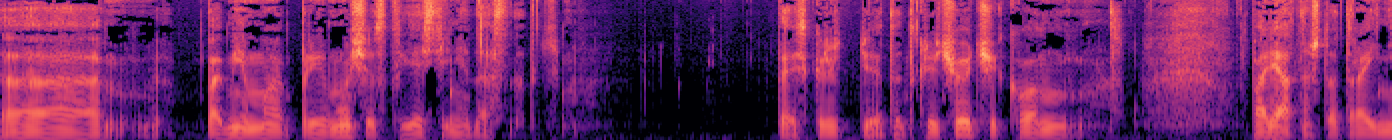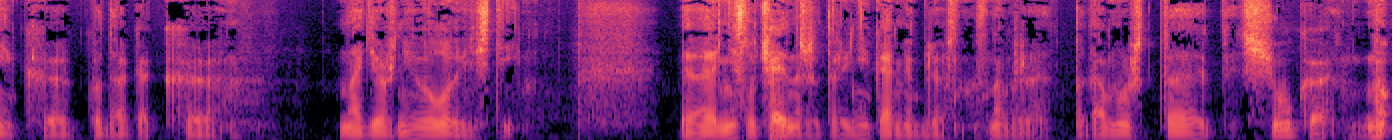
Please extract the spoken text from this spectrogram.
Э, помимо преимуществ есть и недостатки. То есть этот крючочек, он... Понятно, что тройник э, куда как э, надежнее уловистей. Э, не случайно же тройниками блесна снабжают, потому что щука, ну,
